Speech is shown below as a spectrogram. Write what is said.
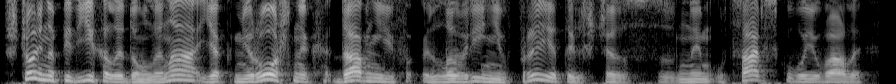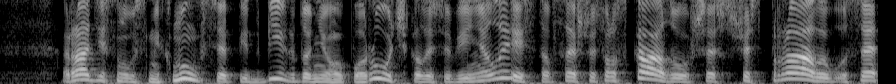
Щойно під'їхали до млина, як мірошник, давній Лаврінів приятель, ще з ним у царську воювали, радісно усміхнувся, підбіг до нього, поручкались, обійнялись та все щось розказував, ще щось правив, усе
